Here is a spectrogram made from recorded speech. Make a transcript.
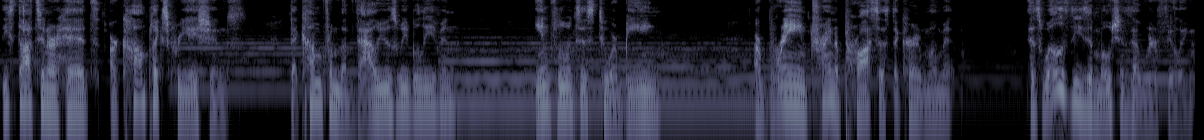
These thoughts in our heads are complex creations that come from the values we believe in, influences to our being, our brain trying to process the current moment, as well as these emotions that we're feeling.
